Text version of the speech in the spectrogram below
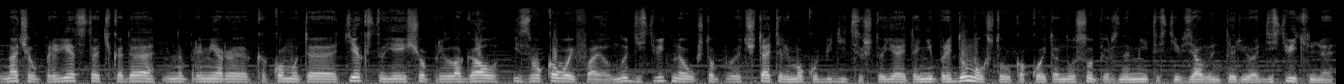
начал приветствовать, когда, например, к какому-то тексту я еще прилагал и звуковой файл. Ну, действительно, чтобы читатель мог убедиться, что я это не придумал, что у какой-то, ну, супер знаменитости взял интервью, а действительно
